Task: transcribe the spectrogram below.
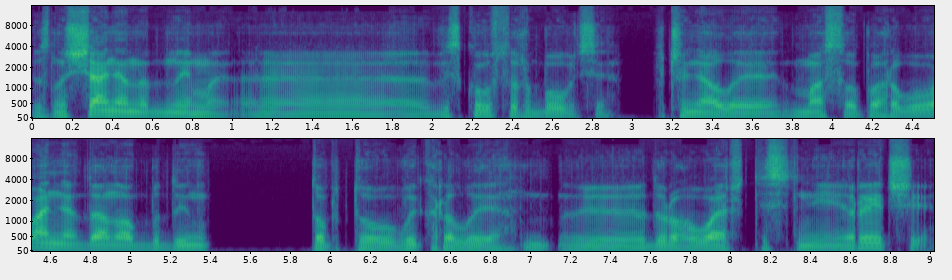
знущання над ними, е, військовослужбовці вчиняли масове пограбування даного будинку, тобто викрали е, дороговартісні речі,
